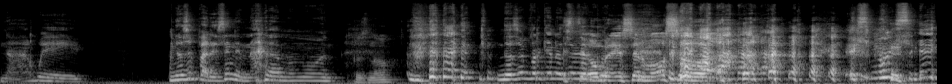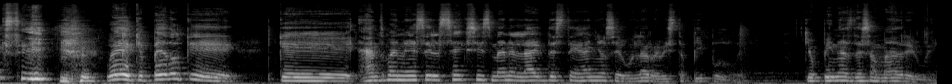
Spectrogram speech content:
Nah, güey. No se parecen en nada, mamón. Pues no. no sé por qué no este se Este hombre es hermoso. es muy sexy. Güey, qué pedo que que Ant-Man es el sexiest man alive de este año según la revista People, güey. ¿Qué opinas de esa madre, güey?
